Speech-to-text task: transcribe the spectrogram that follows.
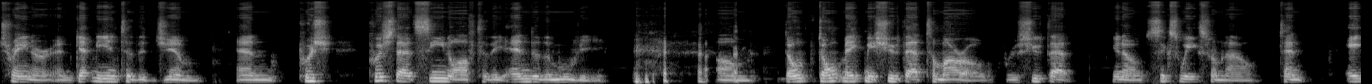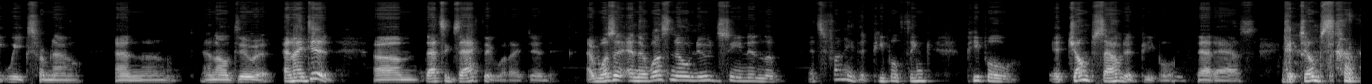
trainer and get me into the gym and push push that scene off to the end of the movie um don't don't make me shoot that tomorrow. We'll shoot that you know six weeks from now ten eight weeks from now and uh, and i'll do it. And i did. Um that's exactly what i did. I wasn't and there was no nude scene in the it's funny that people think people it jumps out at people that ass. It jumps out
